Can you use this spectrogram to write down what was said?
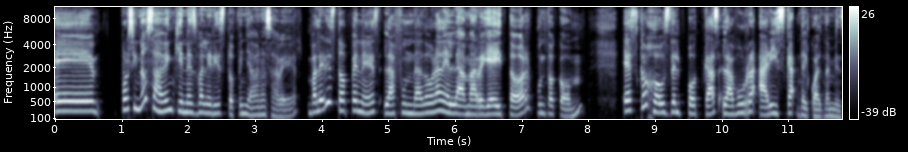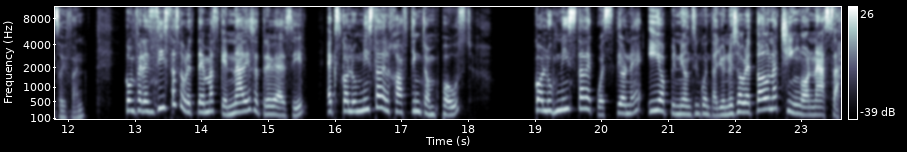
Eh, por si no saben quién es Valeria Stoppen, ya van a saber. Valeria Stoppen es la fundadora de lamargator.com. Es co-host del podcast La Burra Arisca, del cual también soy fan. Conferencista sobre temas que nadie se atreve a decir. Excolumnista del Huffington Post. Columnista de Cuestione y Opinión 51. Y sobre todo una chingonaza.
